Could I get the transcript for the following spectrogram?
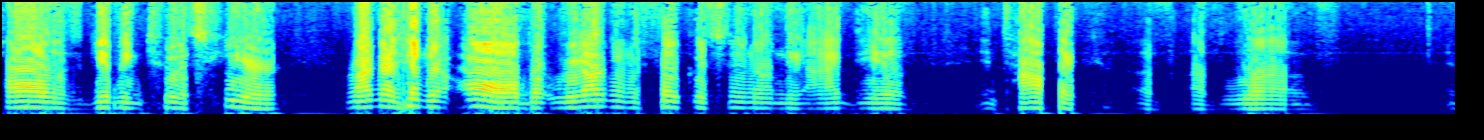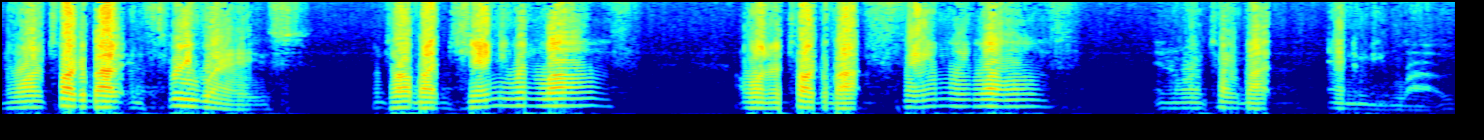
Paul is giving to us here. We're not going to hit it all, but we are going to focus in on the idea and topic of, of love. And I want to talk about it in three ways. I want to talk about genuine love. I want to talk about family love. And I want to talk about enemy love.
